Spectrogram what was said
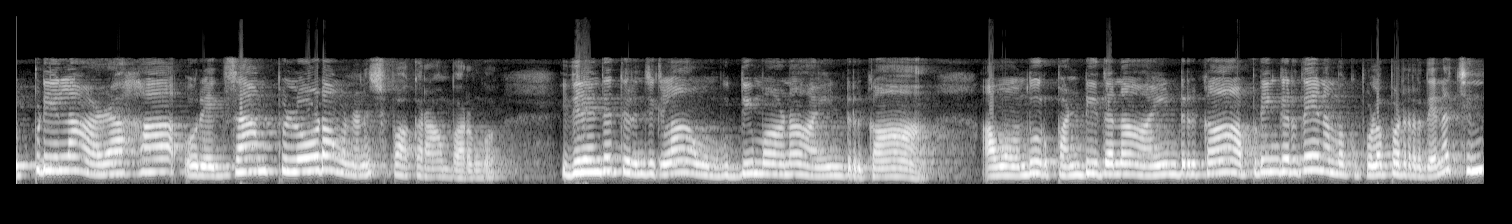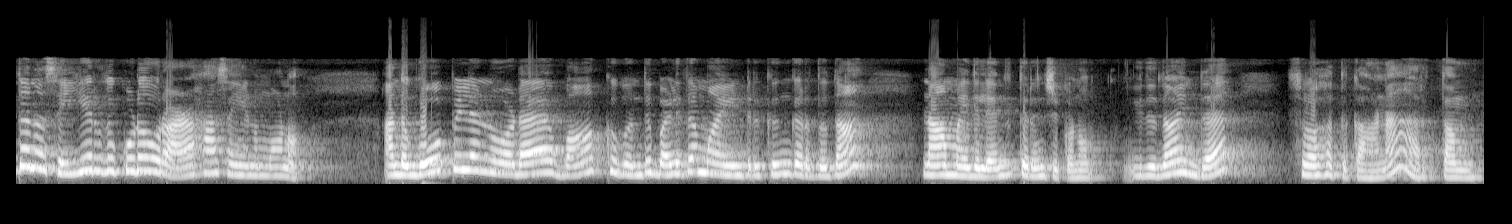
எப்படியெல்லாம் அழகாக ஒரு எக்ஸாம்பிளோடு அவன் நினச்சி பார்க்குறான் பாருங்க. இதுலேருந்தே தெரிஞ்சுக்கலாம் அவன் புத்திமானாக ஆயின்ட்டுருக்கான் அவன் வந்து ஒரு பண்டிதனாக ஆயின்னு அப்படிங்கிறதே நமக்கு புலப்படுறது. ஏன்னா சிந்தனை செய்யறது கூட ஒரு அழகாக செய்யணுமோனோ? அந்த கோபிலனோட வாக்கு வந்து பலிதமாயின்னு இருக்குங்கிறது தான் நாம் இதுலேருந்து தெரிஞ்சுக்கணும். இதுதான் இந்த ஸ்லோகத்துக்கான அர்த்தம்.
